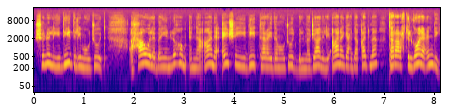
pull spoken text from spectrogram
شنو الجديد اللي موجود. أحاول أبين لهم إن أنا أي شيء جديد ترى إذا موجود بالمجال اللي أنا قاعدة أقدمه ترى راح تلقونه عندي.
